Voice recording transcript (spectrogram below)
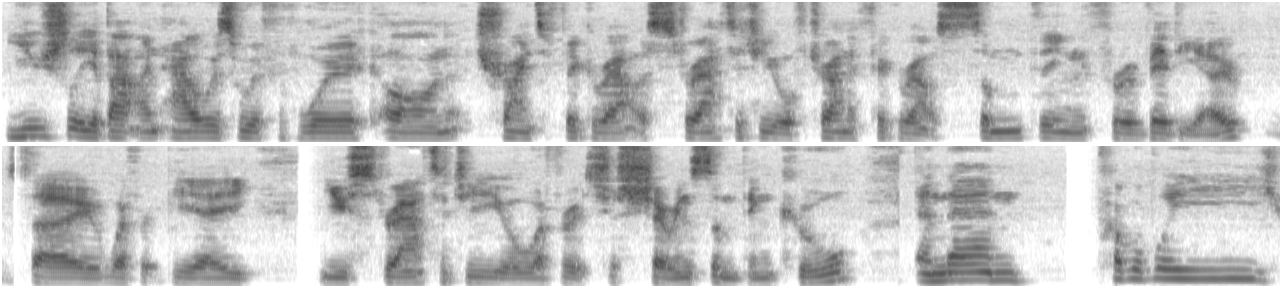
usually about an hour's worth of work on trying to figure out a strategy or trying to figure out something for a video. So whether it be a new strategy or whether it's just showing something cool. And then probably,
